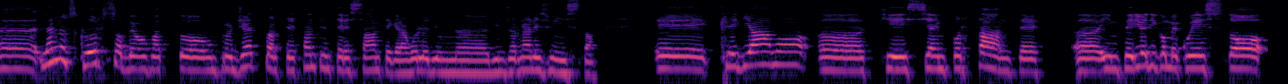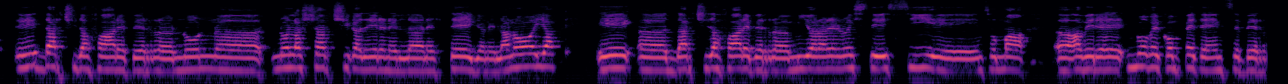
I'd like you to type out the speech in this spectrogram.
l'anno scorso abbiamo fatto un progetto altrettanto interessante che era quello di un, di un giornale su Insta e crediamo che sia importante uh, in periodi come questo e darci da fare per non, uh, non lasciarci cadere nel, nel, tedio, nella noia e uh, darci da fare per migliorare noi stessi e insomma avere nuove competenze per,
